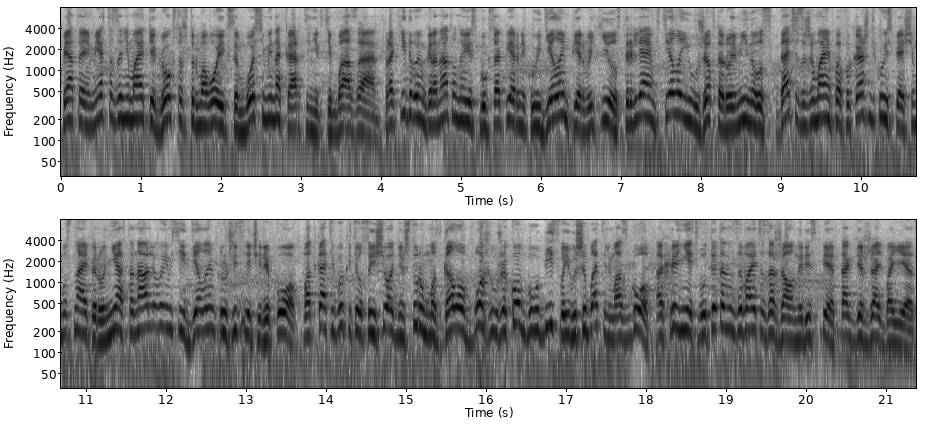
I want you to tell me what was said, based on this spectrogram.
Пятое место занимает игрок со штурмовой XM8 на карте нефтебаза. Прокидываем гранату на испуг сопернику и делаем первый kill, стреляем в тело и уже второй минус. Дальше зажимаем по ФКшнику и спящему снайперу, не останавливаемся и делаем крушители черепов. В подкате выкатился еще один штурм мозголов, боже, уже комбо убийство и вышибатель мозгов. Охренеть, вот это называется зажалный респект, так держать боец.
